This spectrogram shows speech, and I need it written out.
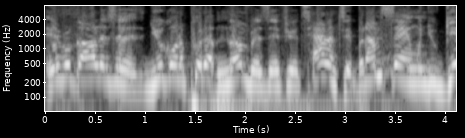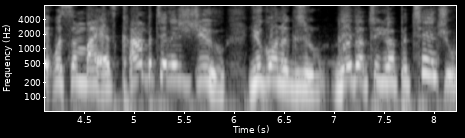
regardless of you're going to put up numbers if you're talented. But I'm saying when you get with somebody as competent as you, you're going to live up to your potential.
